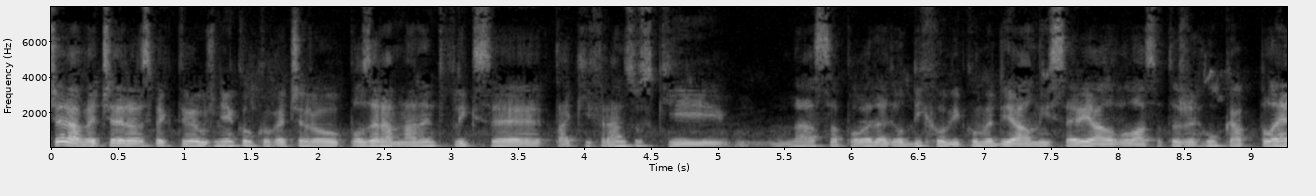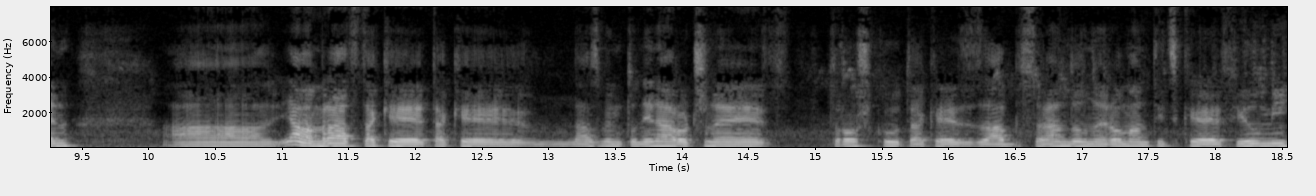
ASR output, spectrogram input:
Včera večer, respektíve už niekoľko večerov, pozerám na Netflixe taký francúzsky, dá sa povedať, oddychový komediálny seriál, volá sa to, že Hookup Plan. A ja mám rád také, také, nazvem to nenáročné, trošku také srandovné romantické filmy,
